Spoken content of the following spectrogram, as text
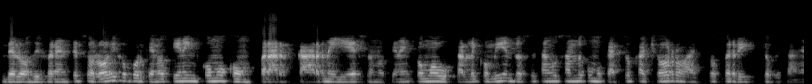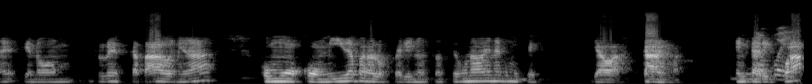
de los diferentes zoológicos porque no tienen cómo comprar carne y eso, no tienen cómo buscarle comida, entonces están usando como que a estos cachorros, a estos perritos que, están, eh, que no han rescatado ni nada, como comida para los felinos. Entonces una vaina como que, ya va, calma. En Caricuá,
